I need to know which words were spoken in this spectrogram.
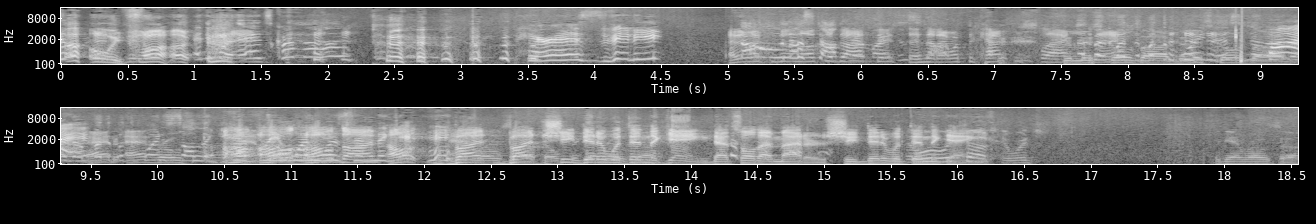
Holy fuck. Anyone else, Carmella? Paris, Vinny. And I went to No, the no, local stop, never doctors, and then I went to Captain Slack. The and list then- goes on, the the point is- goes no, on. no, no, Fine. but the point is all the Hold, gang- hold, Everyone was in on. the hold- gang. but but she did it within Rosa. the gang. That's all that matters. She did it within the What gang. we're- Forget Rosa.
